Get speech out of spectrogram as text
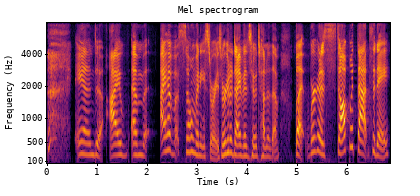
and I am I have so many stories. We're going to dive into a ton of them, but we're going to stop with that today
